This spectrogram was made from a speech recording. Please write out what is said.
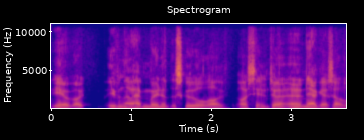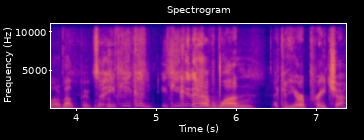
you know, I, even though I haven't been at the school, I, I send it to, and it now goes to a lot of other people. So if you could, if you could have one, okay, you're a preacher.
